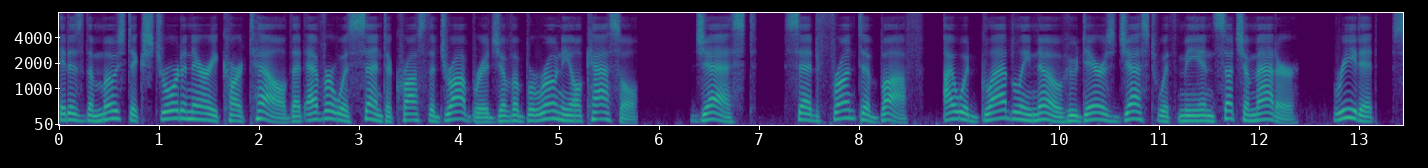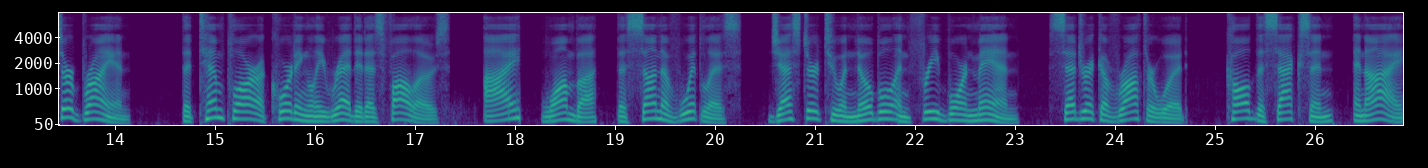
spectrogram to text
it is the most extraordinary cartel that ever was sent across the drawbridge of a baronial castle. Jest, said Front de Boeuf, I would gladly know who dares jest with me in such a matter. Read it, Sir Brian. The Templar accordingly read it as follows. I, Wamba, the son of Witless, jester to a noble and free-born man, Cedric of Rotherwood, called the Saxon, and I,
